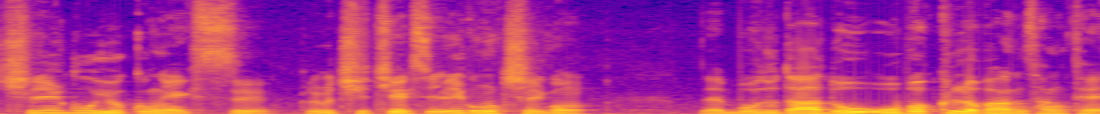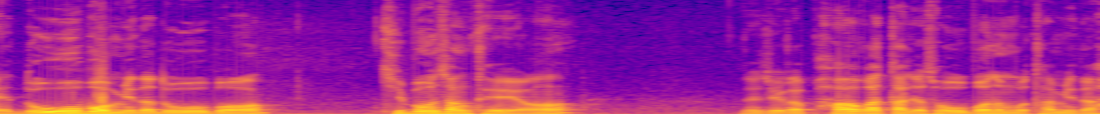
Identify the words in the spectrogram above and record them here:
7960X 그리고 GTX 1070 네, 모두 다 노 오버클럭 한 상태 노오버입니다 노오버. 기본 상태예요. 네, 제가 파워가 딸려서 오버는 못합니다.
